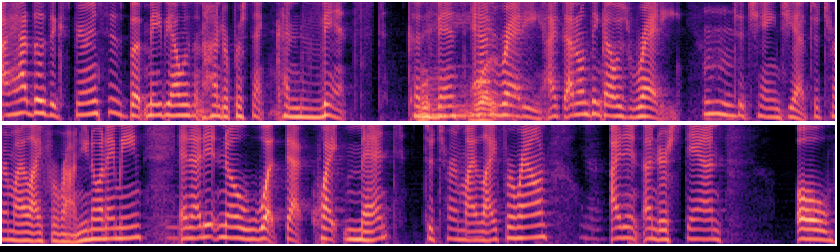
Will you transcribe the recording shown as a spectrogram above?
I had those experiences, but maybe I wasn't hundred percent convinced, convinced and ready. I, I don't think I was ready. Mm-hmm. To change yet, to turn my life around. You know what I mean? Mm. And I didn't know what that quite meant to turn my life around. I didn't understand, oh,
